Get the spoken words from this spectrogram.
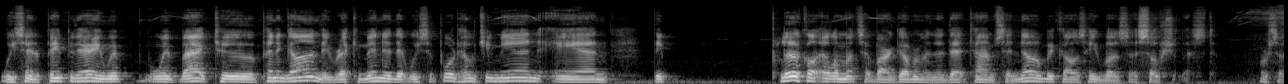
We sent a paper there. He went went back to Pentagon. They recommended that we support Ho Chi Minh, and the political elements of our government at that time said no because he was a socialist, or so.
